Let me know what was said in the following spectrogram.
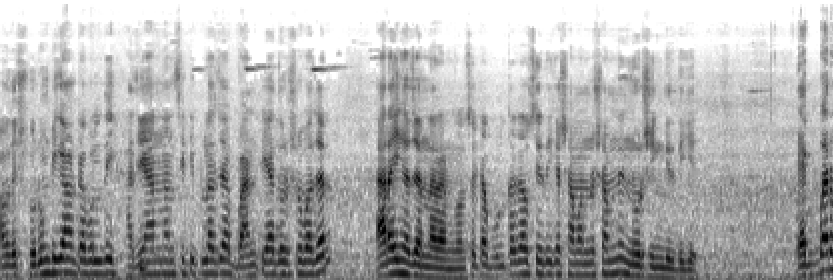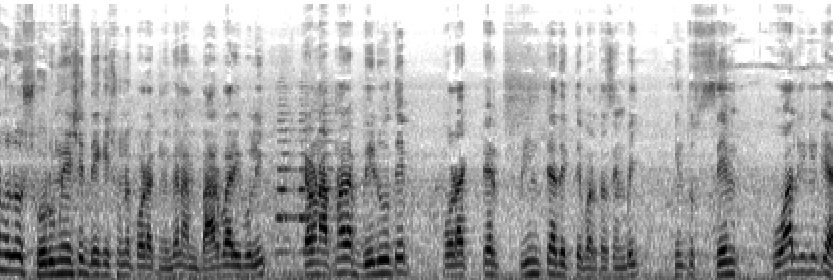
আমাদের শোরুম ঠিকানাটা বলে দিই, হাজি আন্নান সিটি প্লাজা, বান্টি আদর্শ বাজার, আড়াই হাজার নারায়ণগঞ্জ। সেটা বুলতাগাঁও সেদিকে, সামান্য সামনে, নরসিংদীর দিকে। একবার হলেও শোরুমে এসে দেখে শুনে প্রোডাক্ট নেবেন, আমি বারবারই বলি। কারণ আপনারা ভিডিওতে প্রোডাক্টের প্রিন্টটা দেখতে পারতেছেন ভাই। কিন্তু সেম কোয়ালিটিটা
